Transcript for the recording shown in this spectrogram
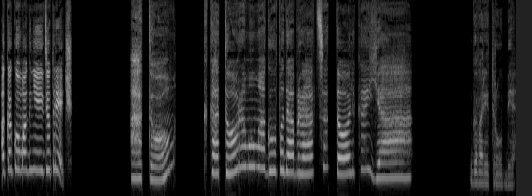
о каком огне идет речь? О том, к которому могу подобраться только я, говорит Робби.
